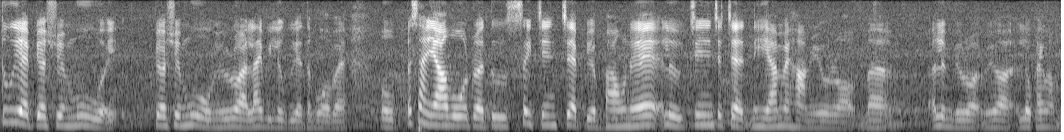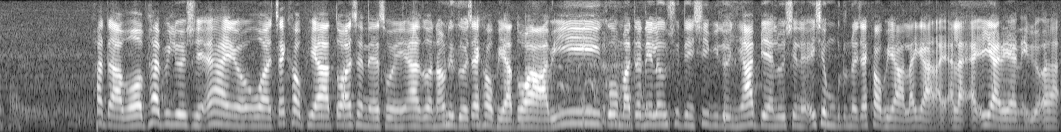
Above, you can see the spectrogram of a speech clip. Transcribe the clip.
သူ့ရဲ့ပျော်ရွှင်မှုကိုပျော်ရွှင်မှုကိုမျိုးတို့ကလိုက်ပြီးလုပ်ပေးတဲ့သဘောပဲဟိုပတ်စံရဖို့အတွက်သူစိတ်ချင်းကြက်ပြီးဘောင်နဲ့အဲ့လိုချင်းကြက်ကြက်နေရမယ့်ဟာမျိုးတော့ အဲ့လိုမျိုးတော့မျိုးကလုပ်ခိုင်းမှာမဟုတ်ဘူးဖတ်တာဗောဖတ်ပြီးလို့ရှိရင်အဲ့ဟာဟိုကကြိုက်ခောက်ဖျားသွားချင်တယ်ဆိုရင်အဲ့ဒါဆိုနောက်နေ့သူကြိုက်ခောက်ဖျားသွားပြီကိုယ်မှတနေ့လုံးရှူတင်ရှိပြီးလို့ညပြန်လို့ရှိရင်အဲ့ချက်မူတူနဲ့ကြိုက်ခောက်ဖျားလိုက်ရတာအဲ့လားအဲ့ရတွေကနေပြီးတော့အဲ့လား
